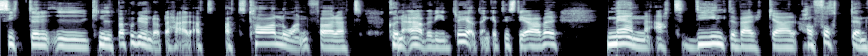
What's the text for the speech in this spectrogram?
sitter i knipa på grund av det här, att, att ta lån för att kunna övervintra helt enkelt tills det är över. Men att det inte verkar ha fått den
